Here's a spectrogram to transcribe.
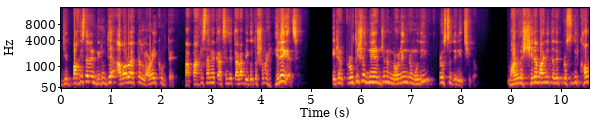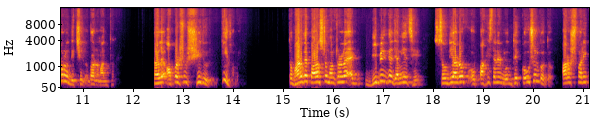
যে পাকিস্তানের বিরুদ্ধে আবারও একটা লড়াই করতে বা পাকিস্তানের কাছে যে তারা বিগত সময় হেরে গেছে, এটার প্রতিশোধ নেওয়ার জন্য নরেন্দ্র মোদী প্রস্তুতি নিচ্ছিল। ভারতের সেনাবাহিনী তাদের প্রস্তুতির খবরও দিচ্ছিল গণমাধ্যমে। তাহলে অপারেশন সিঁদুর কি হবে? তো ভারতের পররাষ্ট্র মন্ত্রণালয় এক বিবৃতিতে জানিয়েছে, সৌদি আরব ও পাকিস্তানের মধ্যে কৌশলগত পারস্পরিক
